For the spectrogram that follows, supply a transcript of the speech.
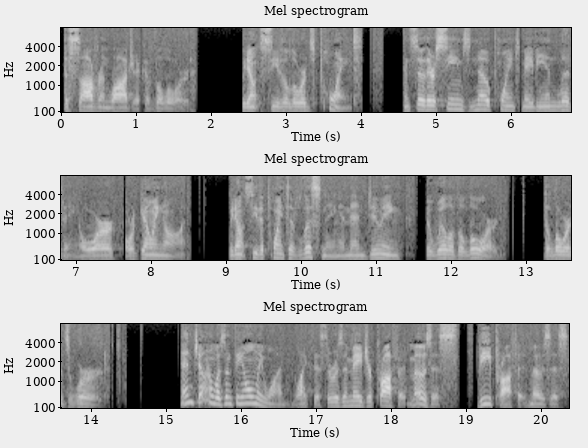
the sovereign logic of the Lord. We don't see the Lord's point. And so there seems no point maybe in living or, or going on. We don't see the point of listening and then doing the will of the Lord, the Lord's word. And Jonah wasn't the only one like this. There was a major prophet, Moses, the prophet Moses,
